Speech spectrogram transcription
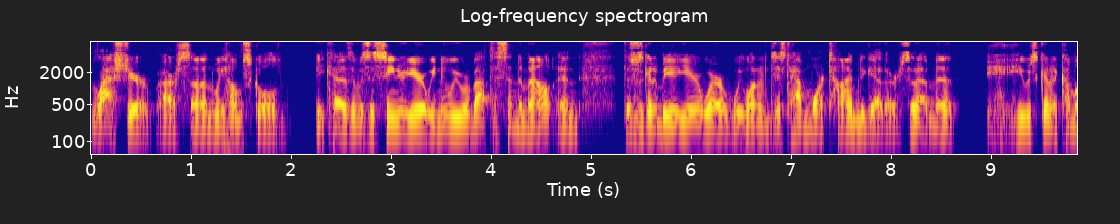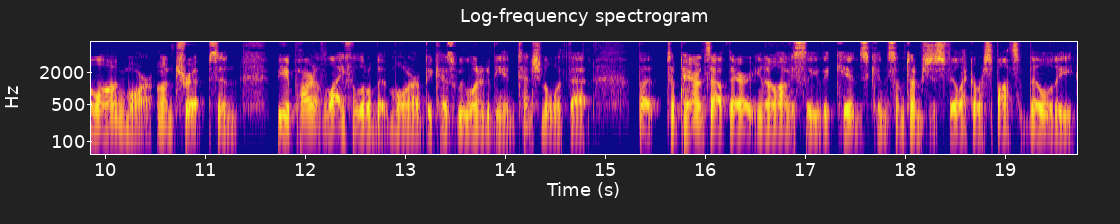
last year our son we homeschooled because it was his senior year. We knew we were about to send him out. And this was going to be a year where we wanted to just have more time together. So that meant he was going to come along more on trips and be a part of life a little bit more because we wanted to be intentional with that. But to parents out there, you know, obviously the kids can sometimes just feel like a responsibility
